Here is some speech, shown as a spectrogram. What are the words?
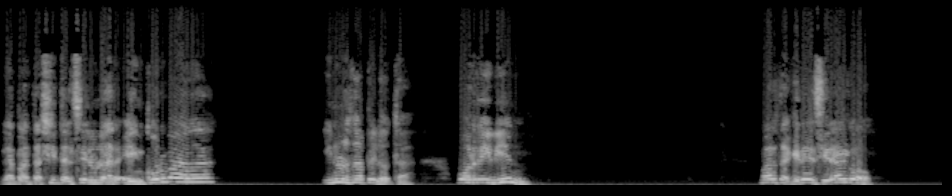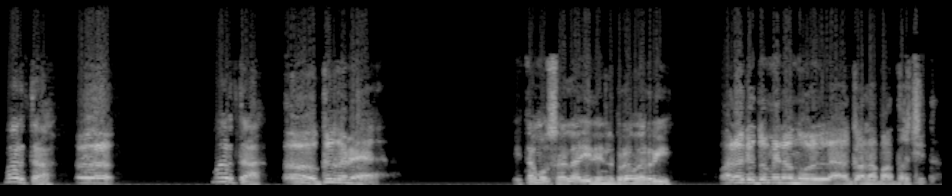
la pantallita del celular encorvada y no nos da pelota. ¿Vos rí bien? Marta, ¿querés decir algo? Marta. Marta. ¿Qué querés? Estamos al aire en el programa de RI. Para que estoy mirando la, acá la pantallita.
